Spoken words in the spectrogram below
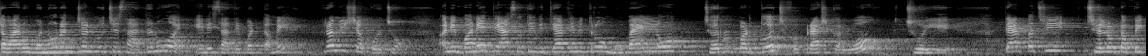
તમારું મનોરંજનનું જે સાધન હોય એની સાથે પણ તમે રમી શકો છો. અને બને ત્યાં સુધી વિદ્યાર્થી મિત્રો મોબાઈલનો જરૂર પડતો જ વપરાશ કરવો જોઈએ. ત્યાર પછી છેલ્લો ટોપિક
